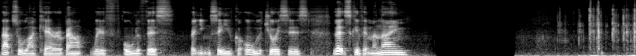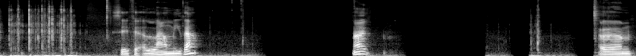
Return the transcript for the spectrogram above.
that's all I care about with all of this. But you can see you've got all the choices. Let's give him a name. See if it allow me that. No. Um,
